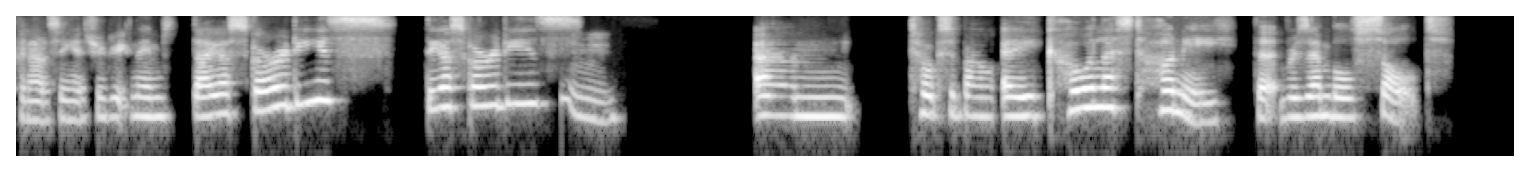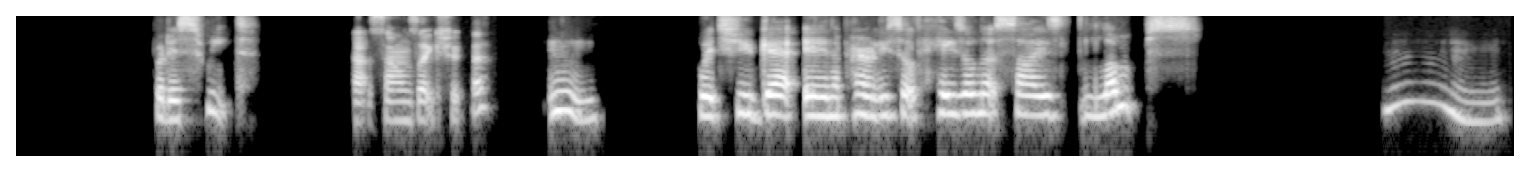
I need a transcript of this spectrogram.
pronouncing ancient Greek names, Dioscorides. Dioscorides Hmm. um, talks about a coalesced honey that resembles salt, but is sweet. That sounds like sugar. Mm. Which you get in apparently sort of hazelnut-sized lumps Mm.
